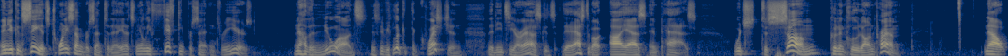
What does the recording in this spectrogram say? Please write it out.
And you can see it's 27% today and it's nearly 50% in three years. Now the nuance is if you look at the question that ETR asked, they asked about IaaS and PaaS, which to some could include on-prem. Now,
